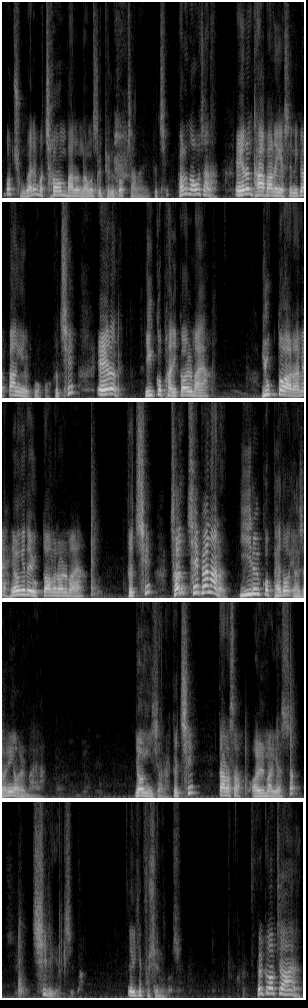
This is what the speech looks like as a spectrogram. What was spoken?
뭐 중간에 뭐 처음 반응 쓸 필요도 없잖아요. 그치? 바로 나오잖아. A는 다 반응했으니까 빵일 거고. 그치? A는 2 곱하니까 얼마야? 6 더하라며? 0에다 6 더하면 얼마야? 그치? 전체 변화는 2를 곱해도 여전히 얼마야? 0이잖아. 그치? 따라서 얼마겠어? 7이겠지. 이렇게 푸시는 거죠. 별거 없지 않아요.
